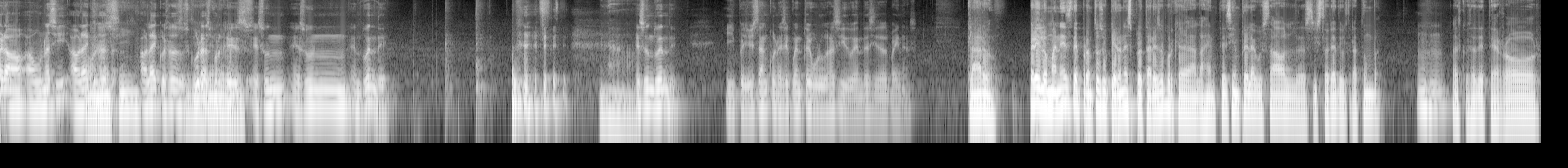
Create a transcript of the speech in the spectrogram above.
Pero aún así habla de Aún cosas, así, habla de cosas estoy oscuras porque es, un es un, un duende, No. es un duende. Y pues ellos están con ese cuento de brujas y duendes y esas vainas. Claro. Pero y los manes de pronto supieron explotar eso porque a la gente siempre le ha gustado las historias de ultratumba, Ujú. las cosas de terror.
